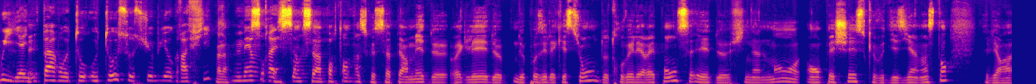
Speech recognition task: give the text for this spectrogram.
oui, il y a une part auto-sociobiographique, mais on reste. C'est important parce que ça permet de régler, de, de, poser les questions, de trouver les réponses et de finalement empêcher ce que vous disiez à l'instant, c'est-à-dire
